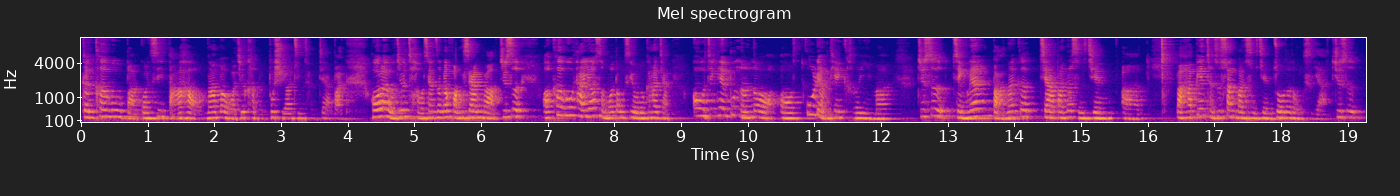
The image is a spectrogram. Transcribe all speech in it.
跟客户把关系打好，那么我就可能不需要经常加班。后来我就朝向这个方向吧，就是哦，客户他要什么东西，我都跟他讲。哦，今天不能哦，哦，过两天可以吗？就是尽量把那个加班的时间啊，把它变成是上班时间做的东西啊，就是，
